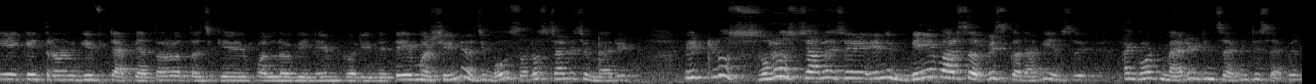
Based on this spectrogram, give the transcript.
એ કંઈ ત્રણ ગિફ્ટ આપ્યા, તરત જ કે પલ્લવીને એમ કરીને. તે મશીન હજી બહુ સરસ ચાલે છે મેરિટ એટલું સરસ ચાલે છે, એની બે વાર સર્વિસ કરાવી હશે. I got married in seventy seven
